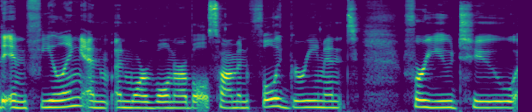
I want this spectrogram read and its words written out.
in feeling and, and more vulnerable. So I'm in full agreement for you to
